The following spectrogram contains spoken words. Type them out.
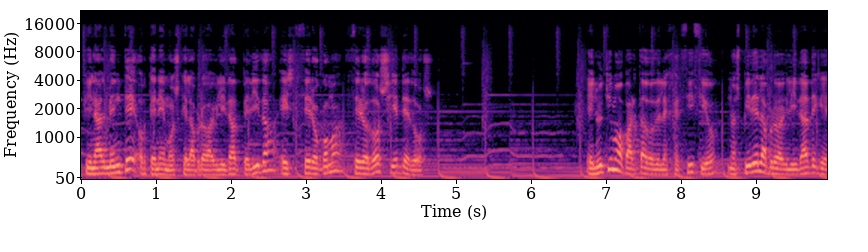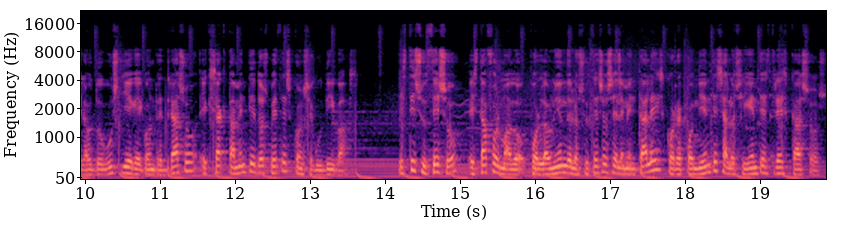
Finalmente obtenemos que la probabilidad pedida es 0,0272. El último apartado del ejercicio nos pide la probabilidad de que el autobús llegue con retraso exactamente dos veces consecutivas. Este suceso está formado por la unión de los sucesos elementales correspondientes a los siguientes tres casos.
